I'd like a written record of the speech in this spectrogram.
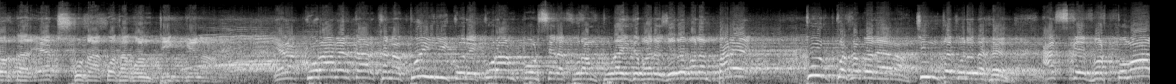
দরকার, একশোটা কথা কন ঠিক কেনা? এরা কোরআনের কারখানা তৈরি করে, কোরআন পড়ছে, এরা কোরআন পড়াইতে পারে, জোরে বলেন, পারে? কোন কথা বলে এরা, চিন্তা করে দেখেন। আজকে বর্তমান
